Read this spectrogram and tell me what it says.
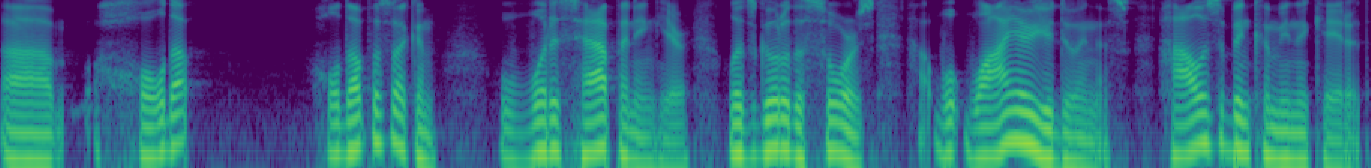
Uh, hold up. Hold up a second. What is happening here? Let's go to the source. How, wh- why are you doing this? How has it been communicated?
